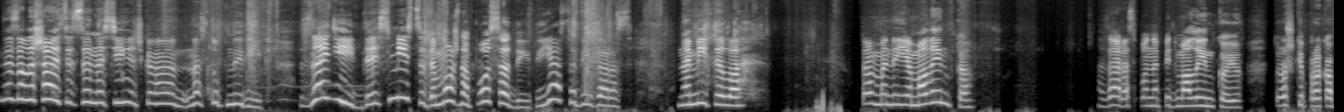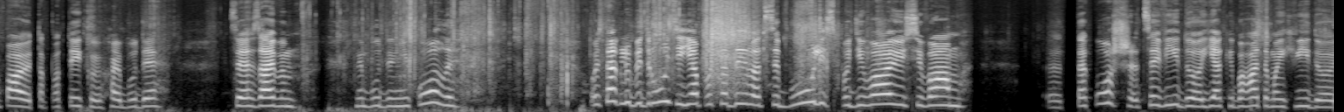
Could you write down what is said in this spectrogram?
не залишається це насіннячка на наступний рік. Знайдіть десь місце, де можна посадити. Я собі зараз намітила, там в мене є малинка. Зараз понад малинкою трошки прокопаю та потикаю, хай буде. Це зайвим не буде ніколи. Ось так, любі друзі, я посадила цибулі. Сподіваюся, вам е, також це відео, як і багато моїх відео,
